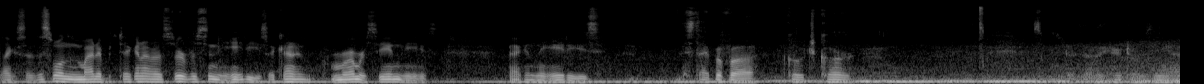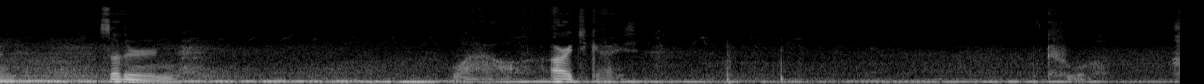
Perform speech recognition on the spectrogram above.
Like I said, this one might have been taken out of service in the 80s. I kind of remember seeing these back in the 80s. This type of uh, coach car. Here towards the end. Southern. Wow. All right, you guys. Cool.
